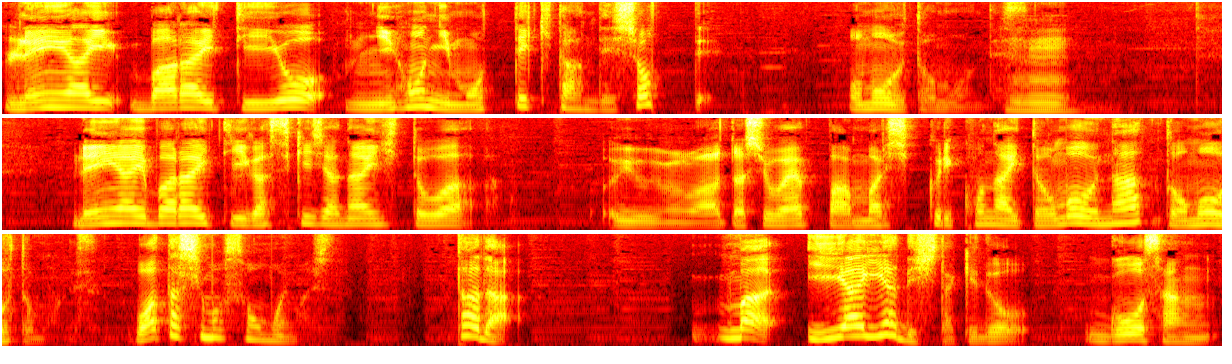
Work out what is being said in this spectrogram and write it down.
恋愛バラエティを日本に持ってきたんでしょって思うと思うんです。うん。恋愛バラエティが好きじゃない人は、うん私はやっぱあんまりしっくりこないと思うなと思うと思うんです。私もそう思いました。ただ、まあ、嫌々でしたけど、ゴーさん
